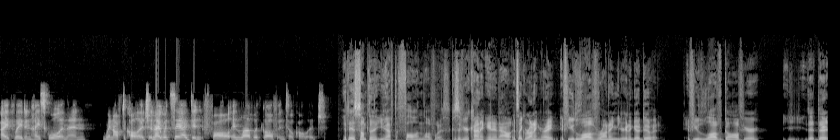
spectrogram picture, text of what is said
I played in high school and then went off to college. And I would say I didn't fall in love with golf until college. It is something that you have to fall in love with because if you're kind of in and out, it's like running, right? If you love running, you're gonna go do it. If you love golf, you're there.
